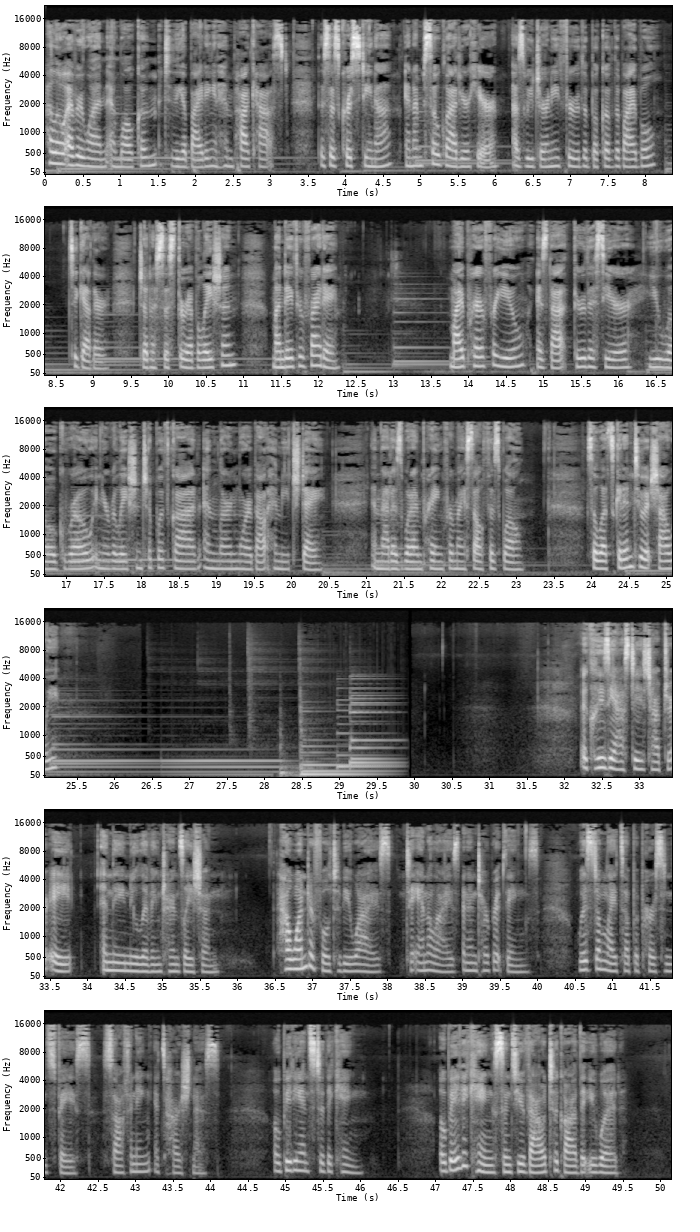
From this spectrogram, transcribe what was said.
Hello, everyone, and welcome to the Abiding in Him podcast. This is Christina, and I'm so glad you're here as we journey through the book of the Bible together Genesis through Revelation, Monday through Friday. My prayer for you is that through this year, you will grow in your relationship with God and learn more about Him each day. And that is what I'm praying for myself as well. So let's get into it, shall we? Ecclesiastes chapter 8 in the New Living Translation. How wonderful to be wise, to analyze and interpret things. Wisdom lights up a person's face, softening its harshness. Obedience to the king. Obey the king since you vowed to God that you would.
